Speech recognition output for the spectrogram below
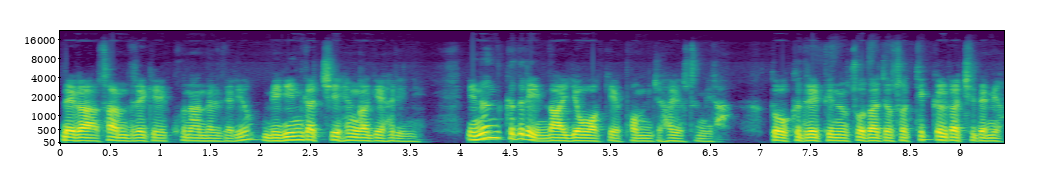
내가 사람들에게 고난을 내려 맹인같이 행하게 하리니 이는 그들이 나 여호와께 범죄하였습니다. 또 그들의 피는 쏟아져서 티끌같이 되며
